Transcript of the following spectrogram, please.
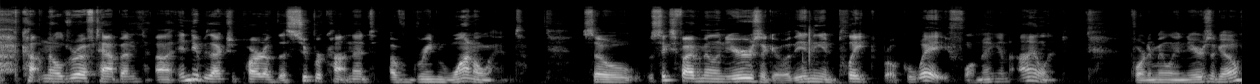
continental drift happened, India was actually part of the supercontinent of Gondwanaland. So, 65 million years ago, the Indian plate broke away, forming an island. 40 million years ago,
